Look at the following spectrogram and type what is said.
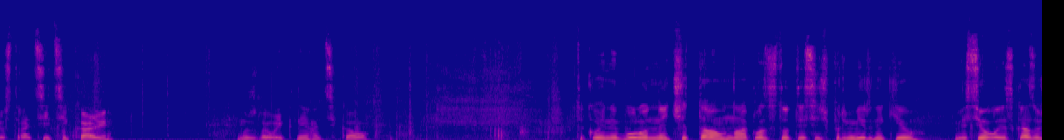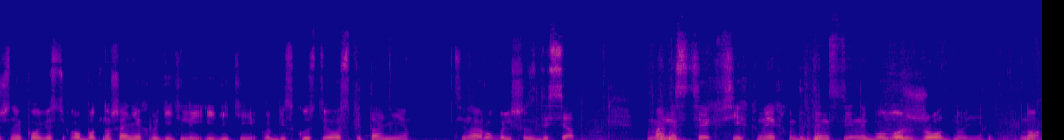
Ілюстрації цікаві. Можливо, і книга цікава. Такої не було, не читав. Наклад 100 тисяч примірників. Веселая сказочная повесть об отношениях родителей и детей, об искусстве воспитания. Ціна рубль 60. У мене з цих всіх книг в дитинстві не було жодної. Ну,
